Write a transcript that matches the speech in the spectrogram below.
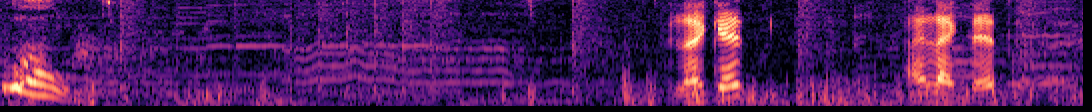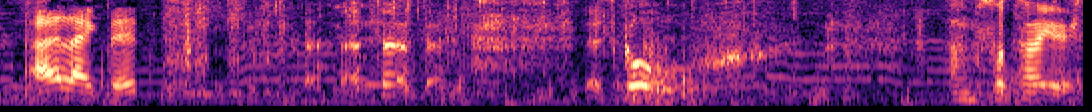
Whoa! You like it? I liked it. I liked it. Let's go. I'm so tired.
